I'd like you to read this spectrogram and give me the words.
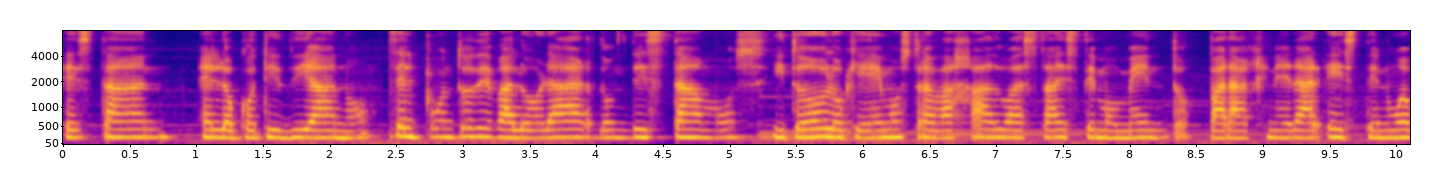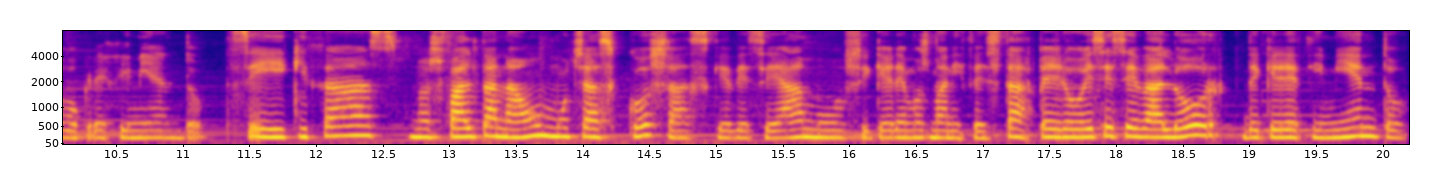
están en lo cotidiano. Es el punto de valorar dónde estamos y todo lo que hemos trabajado hasta este momento para generar este nuevo crecimiento. Sí, quizás nos faltan aún muchas cosas que deseamos y queremos manifestar, pero es ese valor de crecimiento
